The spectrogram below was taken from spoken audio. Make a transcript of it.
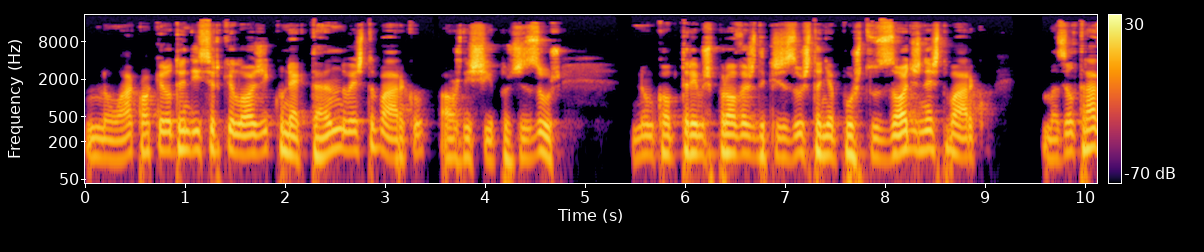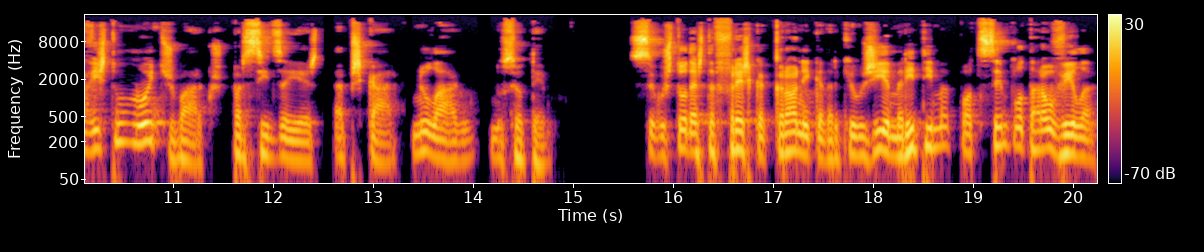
não há qualquer outro indício arqueológico conectando este barco aos discípulos de Jesus, Nunca obteremos provas de que Jesus tenha posto os olhos neste barco, mas ele terá visto muitos barcos parecidos a este a pescar no lago no seu tempo. Se gostou desta fresca crónica da arqueologia marítima, pode sempre voltar a ouvi-la.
